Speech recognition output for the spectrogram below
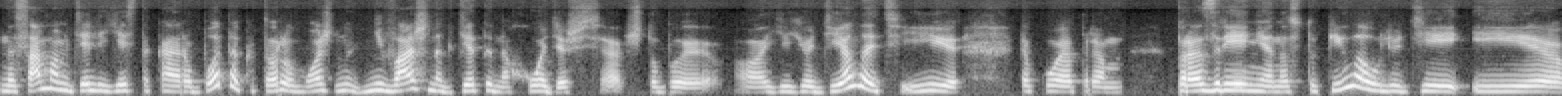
на самом деле есть такая работа, которую можно, ну, неважно, где ты находишься, чтобы, а, её делать. И такое прям прозрение наступило у людей. И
